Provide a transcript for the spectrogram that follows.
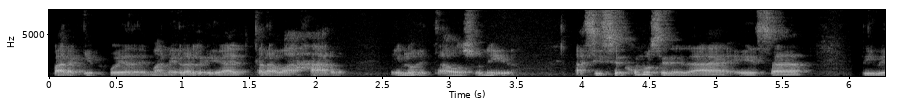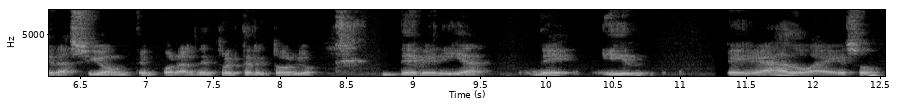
para que pueda de manera legal trabajar en los Estados Unidos? Así es como se le da esa liberación temporal dentro del territorio, debería de ir pegado a eso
